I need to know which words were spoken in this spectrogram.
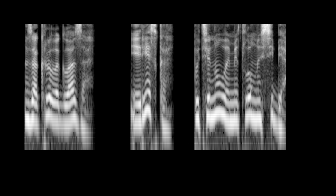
закрыла глаза и резко потянула метлу на себя.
